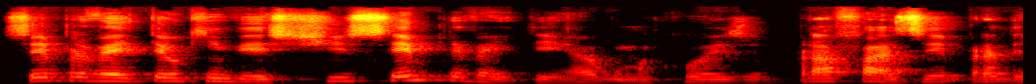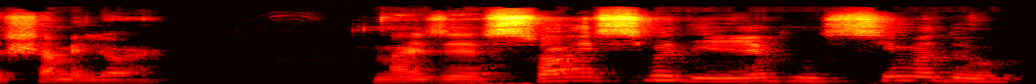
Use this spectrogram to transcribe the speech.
sempre vai ter o que investir, sempre vai ter alguma coisa para fazer para deixar melhor. Mas é só em cima de erro, em cima do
